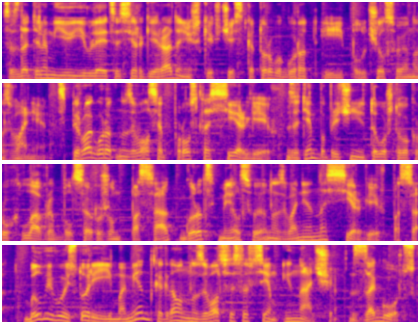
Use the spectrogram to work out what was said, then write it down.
Создателем ее является Сергий Радонежский, в честь которого город и получил свое название. Сперва город назывался просто Сергиев. Затем, по причине того, что вокруг Лавры был сооружен посад, город сменил свое название на Сергиев Посад. Был в его истории и момент, когда он назывался совсем иначе – Загорск.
